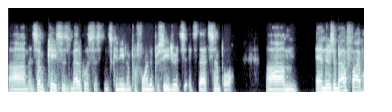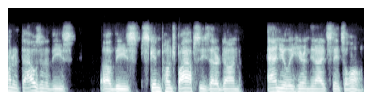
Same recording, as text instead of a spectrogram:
Um, in some cases, medical assistants can even perform the procedure. It's it's that simple. Um, and there's about 500,000 of these of these skin punch biopsies that are done annually here in the United States alone.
